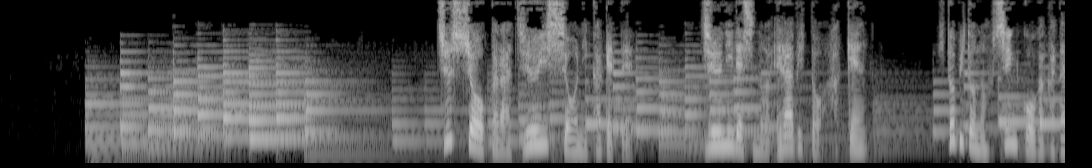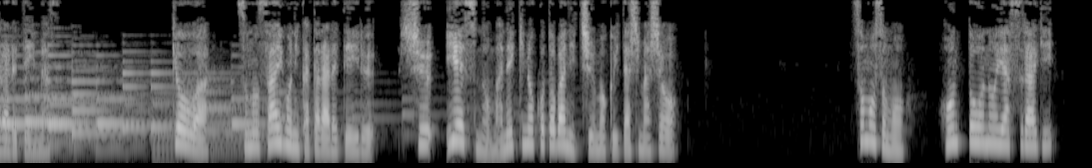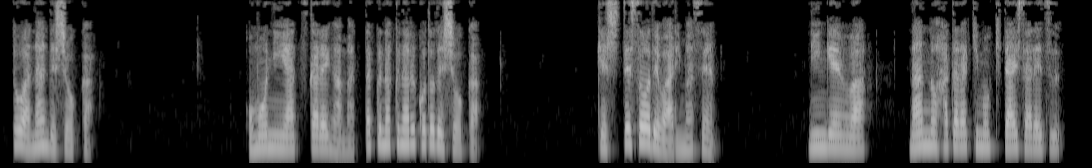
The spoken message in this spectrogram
十章から十一章にかけて、十二弟子の選びと派遣、人々の不信仰が語られています。今日はその最後に語られている主イエスの招きの言葉に注目いたしましょう。そもそも本当の安らぎとは何でしょうか？重荷や疲れが全くなくなることでしょうか？決してそうではありません。人間は何の働きも期待されず、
